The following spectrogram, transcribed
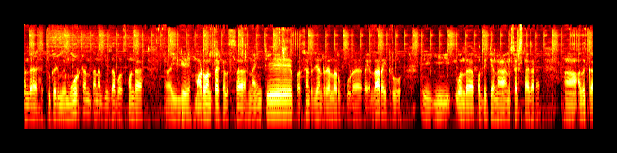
ಒಂದು ಹೆಚ್ಚು ಕಡಿಮೆ ಮೂರು ಟನ್ ತನಕ ಬೀಜ ಬಳಸ್ಕೊಂಡು ಇಲ್ಲಿ ಮಾಡುವಂಥ ಕೆಲಸ ನೈಂಟಿ ಪರ್ಸೆಂಟ್ ಜನರು ಎಲ್ಲರೂ ಕೂಡ, ಎಲ್ಲ ರೈತರು ಈ ಒಂದು ಪದ್ಧತಿಯನ್ನು ಅನುಸರಿಸ್ತಾ ಇದ್ದಾರೆ ಅದಕ್ಕೆ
